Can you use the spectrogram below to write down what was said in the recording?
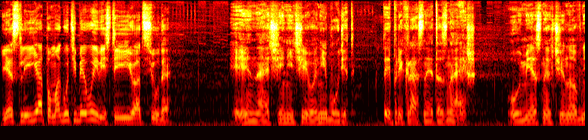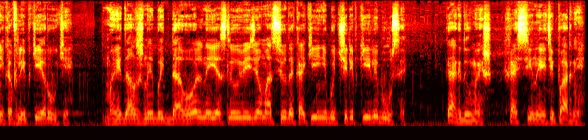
если я помогу тебе вывести ее отсюда». «Иначе ничего не будет. Ты прекрасно это знаешь. У местных чиновников липкие руки. Мы должны быть довольны, если увезем отсюда какие-нибудь черепки или бусы. Как думаешь, Хасины эти парни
